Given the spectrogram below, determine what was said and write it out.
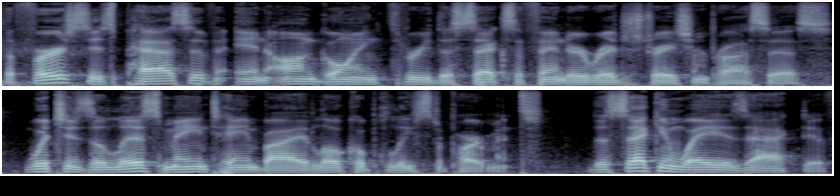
The first is passive and ongoing through the sex offender registration process, which is a list maintained by local police departments. The second way is active,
